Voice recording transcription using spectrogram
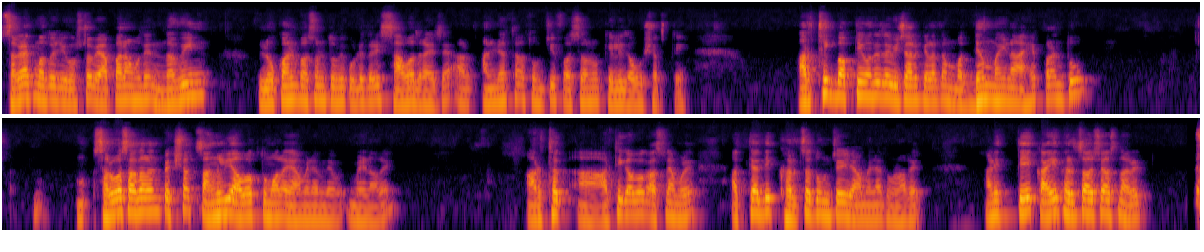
सगळ्यात महत्त्वाची गोष्ट व्यापारामध्ये नवीन लोकांपासून तुम्ही कुठेतरी सावध राहायचं आहे अन्यथा तुमची फसवणूक केली जाऊ शकते. आर्थिक बाबतीमध्ये जर विचार केला तर मध्यम महिना आहे परंतु सर्वसाधारणपेक्षा चांगली आवक तुम्हाला या महिन्यामध्ये मिळणार आहे. आर्थक आर्थिक आवक असल्यामुळे अत्याधिक खर्च तुमचे या महिन्यात होणार आहेत. आणि ते काही खर्च असे असणार आहेत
